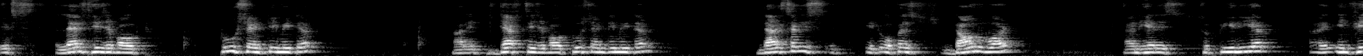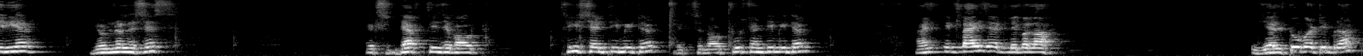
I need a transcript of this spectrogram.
its length is about 2 centimeter. Or its depth is about 2 centimeter. Direction is it opens downward. And here is superior uh, inferior duodenal recess. Its depth is about 3 centimeter. It's about 2 centimeter. And it lies at level of L2 vertebra.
